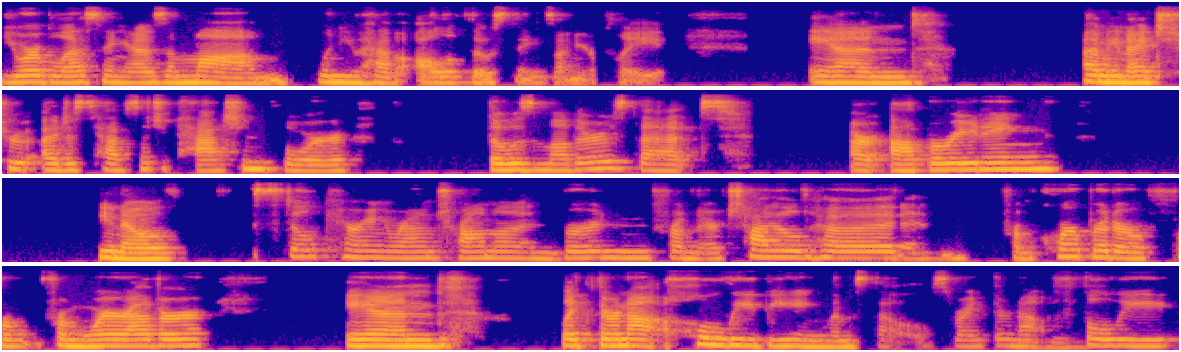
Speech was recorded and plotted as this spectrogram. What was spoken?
your blessing as a mom when you have all of those things on your plate? And I mean, I true I just have such a passion for those mothers that are operating, you know, still carrying around trauma and burden from their childhood and from corporate or from, from wherever. And like they're not wholly being themselves, right? They're not Mhm. fully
